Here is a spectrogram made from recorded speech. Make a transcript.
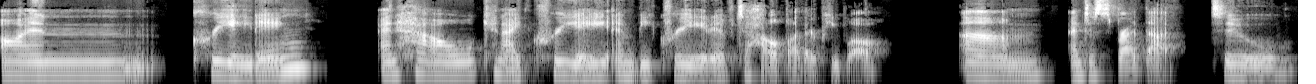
on creating and how can I create and be creative to help other people um, and to spread that to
